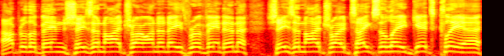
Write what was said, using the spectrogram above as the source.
up to the bend. She's a nitro underneath Reventon. She's a nitro takes the lead, gets clear.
